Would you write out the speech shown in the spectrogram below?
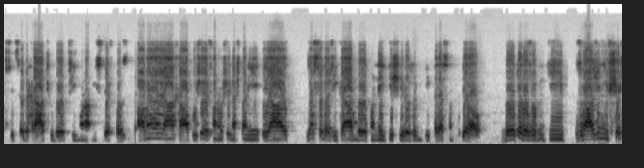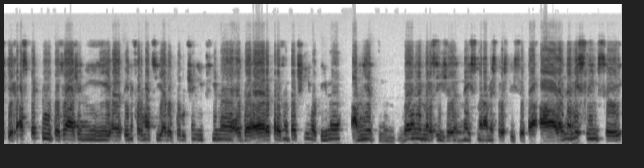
32 hráčů bylo přímo na místě v Plzni. Ano, já chápu, že je fanoušek naštvaný. Já za sebe říkám, bylo to nejtěžší rozhodnutí, které jsem udělal. Bylo to rozhodnutí zvážení všech těch aspektů, po zvážení eh, informací a doporučení přímo od eh, reprezentačního týmu a mě velmi mrzí, že nejsme na mistrovství světa, ale nemyslím si,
